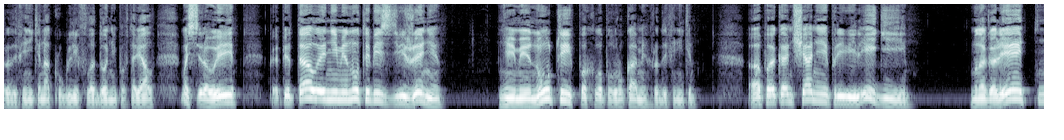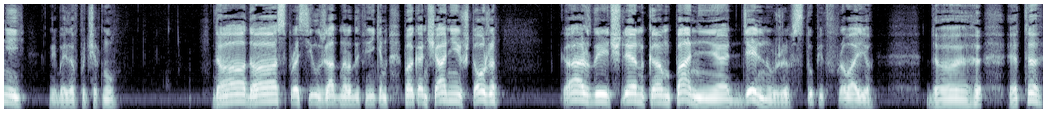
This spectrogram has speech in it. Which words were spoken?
Родофиникин, округлив ладони, повторял. Мастеровые, капиталы ни минуты без движения. Ни минуты, похлопал руками Родофиникин. А по окончании привилегии, многолетний, Грибоедов подчеркнул. «Да, да», — спросил жадно Родофиникин, — «по окончании что же?» «Каждый член компании отдельно уже вступит в права ее». «Да это...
